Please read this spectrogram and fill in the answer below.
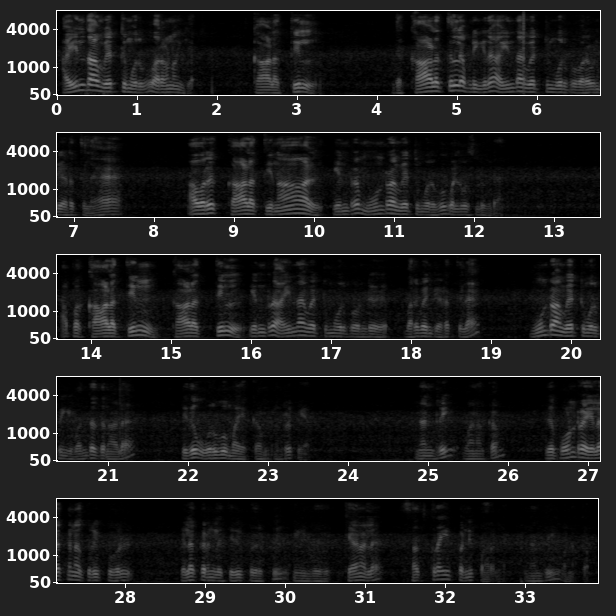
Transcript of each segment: ஐந்தாம் வேற்றுமுறிவு வரணும் இங்கே. காலத்தில் இந்த காலத்தில் அப்படிங்கிற ஐந்தாம் வேற்று வர வேண்டிய இடத்துல அவர் காலத்தினால் என்ற மூன்றாம் வேற்று முறிவு வள்ளுவர் சொல்லுகிறார். அப்போ காலத்தின் காலத்தில் என்று ஐந்தாம் வேற்று வந்து வர வேண்டிய இடத்துல மூன்றாம் வேற்று இங்கே வந்ததுனால இது உருவு மயக்கம் என்று பெயர். நன்றி வணக்கம். இது போன்ற இலக்கண குறிப்புகள் இலக்கணங்களை தெரிவிப்பதற்கு நீங்கள் இந்த சேனலை சப்ஸ்கிரைப் பண்ணி பாருங்கள் நன்றி வணக்கம்.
